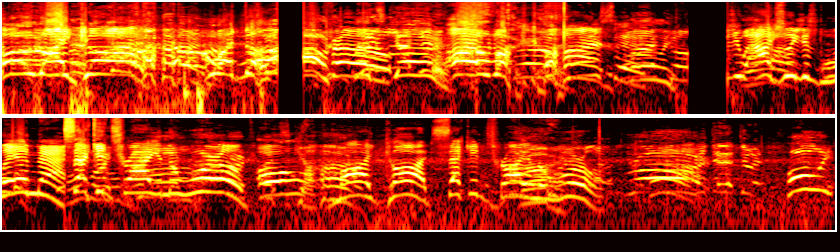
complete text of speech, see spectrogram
Oh my god! What the Oh, bro! Oh my god! Did you actually just land that? Second try in the world! Oh my god! Second try in the world! Holy!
